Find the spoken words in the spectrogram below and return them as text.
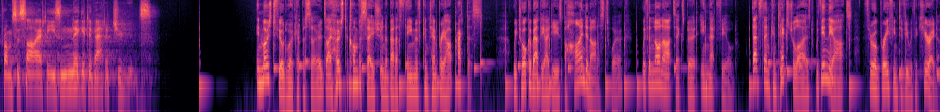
from society's negative attitudes. In most fieldwork episodes, I host a conversation about a theme of contemporary art practice. We talk about the ideas behind an artist's work with a non arts expert in that field. That's then contextualised within the arts through a brief interview with a curator.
